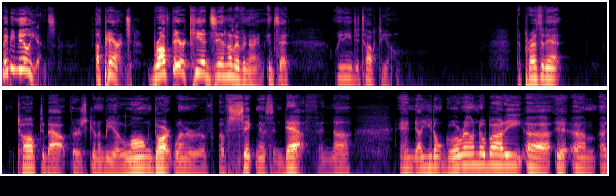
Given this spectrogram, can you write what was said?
maybe millions of parents brought their kids in the living room and said, We need to talk to y'all. The president talked about there's going to be a long, dark winter of, of sickness and death. And, uh, and uh, you don't go around nobody. Uh, it, um, uh,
